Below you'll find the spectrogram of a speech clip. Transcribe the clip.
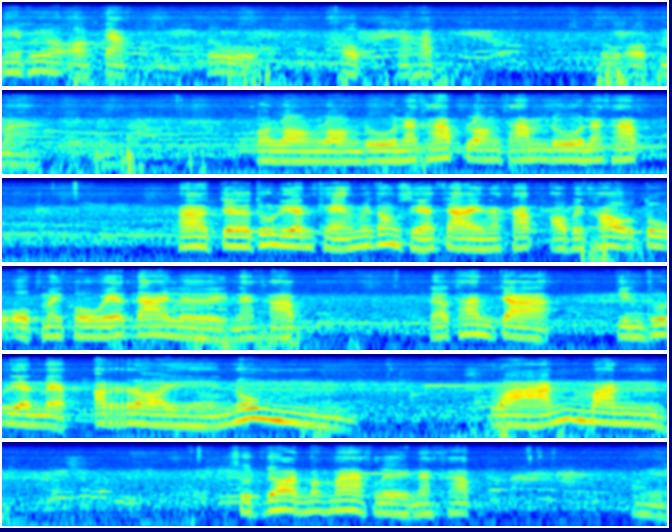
นี่เพิ่งเอาออกจากตู้อบนะครับ ตู้อบมา ก็ลองลองดูนะครับ ลองทำดูนะครับ ถ้าเจอทุเรียนแข็งไม่ต้องเสียใจนะครับ เอาไปเข้าตู้อบไมโครเวฟได้เลยนะครับ แล้วท่านจะกินทุเรียนแบบอร่อยนุ่ม หวานมัน สุดยอดมาก ๆ เลยนะครับนี่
